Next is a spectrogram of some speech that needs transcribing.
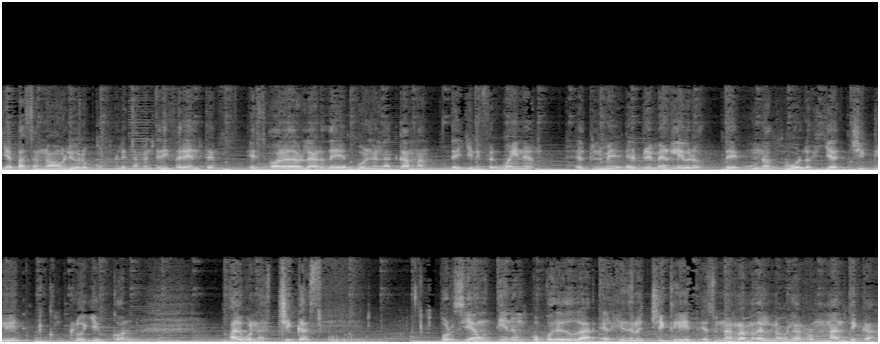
Ya pasando a un libro completamente diferente, es hora de hablar de Bueno en la cama de Jennifer Weiner, el primer, el primer libro de una duología chiclit que concluye con algunas chicas. Por si aún tiene un poco de duda, el género chiclit es una rama de la novela romántica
